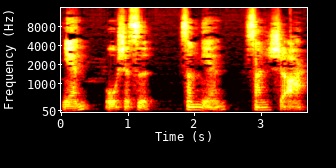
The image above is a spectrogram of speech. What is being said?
年五十四，僧年三十二。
